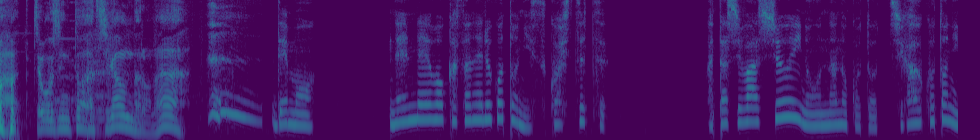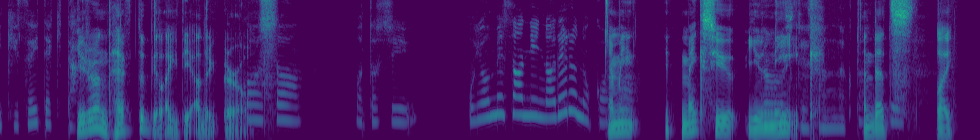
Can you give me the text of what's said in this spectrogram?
は常人とは違うんだろうなでも年齢を重ねるごとに少しずつ私は周囲の女の子と違うことに気づいてきた You don't have to be like the other お母 girls. さん私お嫁さんになれるのか I な mean, it makes you どうして unique. そんなこと And that's like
